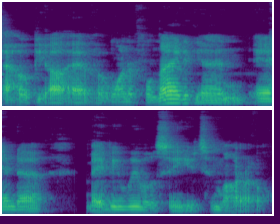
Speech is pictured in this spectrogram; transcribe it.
I hope you all have a wonderful night again, and uh, maybe we will see you tomorrow.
